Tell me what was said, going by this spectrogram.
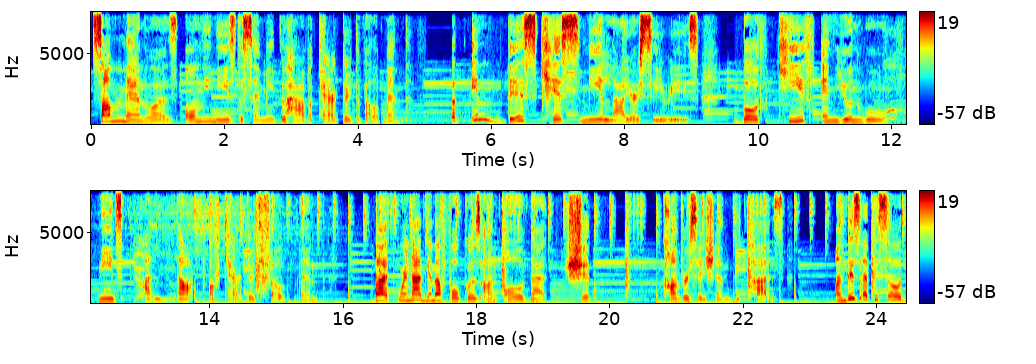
Some manhwas only needs the semi to have a character development. But in this Kiss Me Liar series, both Keith and Yunwoo needs a lot of character development. But we're not gonna focus on all that shit conversation because on this episode,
